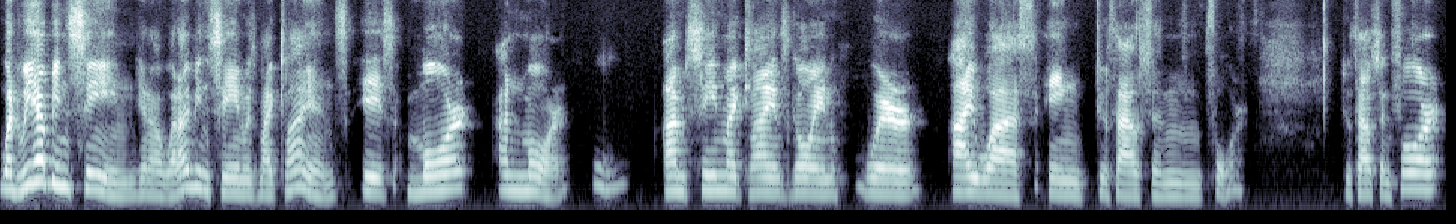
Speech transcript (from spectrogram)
what we have been seeing, you know, what I've been seeing with my clients is more and more. I'm seeing my clients going where I was in 2004. 2004,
